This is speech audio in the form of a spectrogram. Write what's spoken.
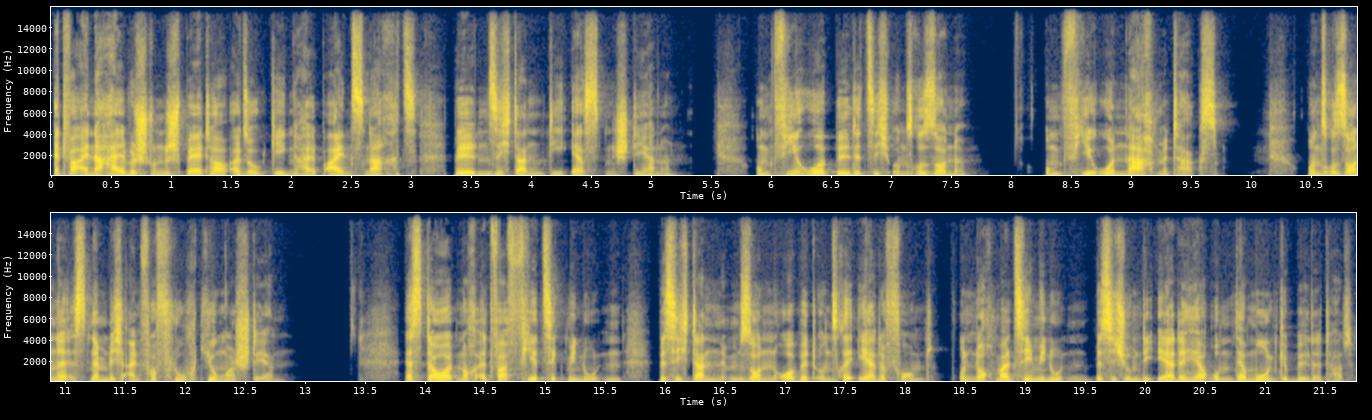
Etwa eine halbe Stunde später, also gegen halb eins nachts, bilden sich dann die ersten Sterne. Um vier Uhr bildet sich unsere Sonne. Um vier Uhr nachmittags. Unsere Sonne ist nämlich ein verflucht junger Stern. Es dauert noch etwa 40 Minuten, bis sich dann im Sonnenorbit unsere Erde formt und nochmal 10 Minuten, bis sich um die Erde herum der Mond gebildet hat.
